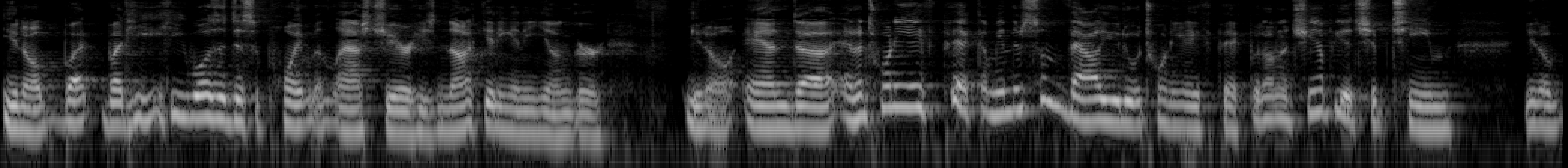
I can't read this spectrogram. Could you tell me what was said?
you know, but but he, he was a disappointment last year. He's not getting any younger you know, and uh, and a 28th pick. I mean, there's some value to a 28th pick, but on a championship team, you know,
